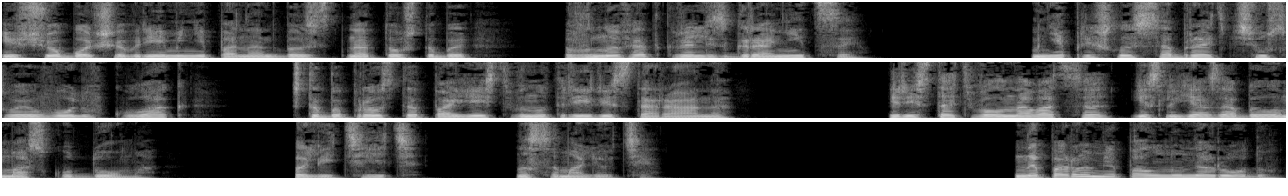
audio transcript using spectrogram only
Еще больше времени понадобилось на то, чтобы вновь открылись границы. Мне пришлось собрать всю свою волю в кулак, чтобы просто поесть внутри ресторана, перестать волноваться, если я забыла маску дома, полететь на самолете. На пароме полно народу.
